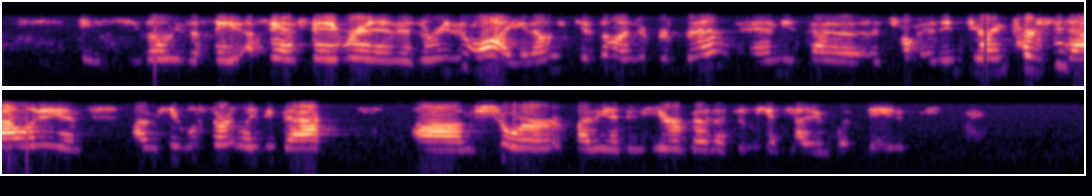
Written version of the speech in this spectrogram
he's, he's always a, fa- a fan favorite, and there's a reason why. You know, he gives 100%, and he's got a, a an endearing personality, and um, he will certainly be back. Um, sure, by the end of the year, but I just can't tell you what date.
